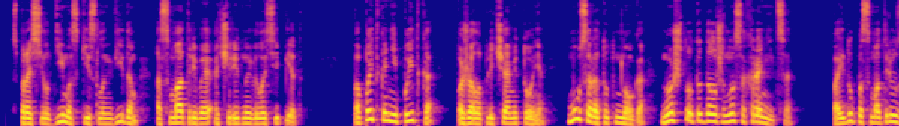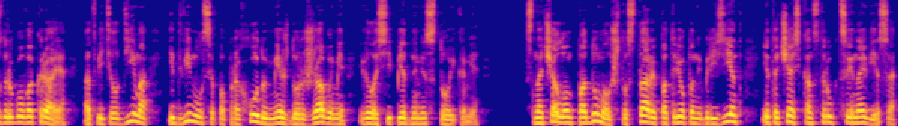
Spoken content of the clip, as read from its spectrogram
– спросил Дима с кислым видом, осматривая очередной велосипед. «Попытка не пытка», – пожала плечами Тоня. «Мусора тут много, но что-то должно сохраниться». «Пойду посмотрю с другого края», – ответил Дима и двинулся по проходу между ржавыми велосипедными стойками. Сначала он подумал, что старый потрепанный брезент – это часть конструкции навеса,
